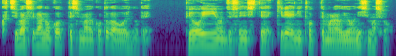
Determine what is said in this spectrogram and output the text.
くちばしが残ってしまうことが多いので、病院を受診してきれいに取ってもらうようにしましょう。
